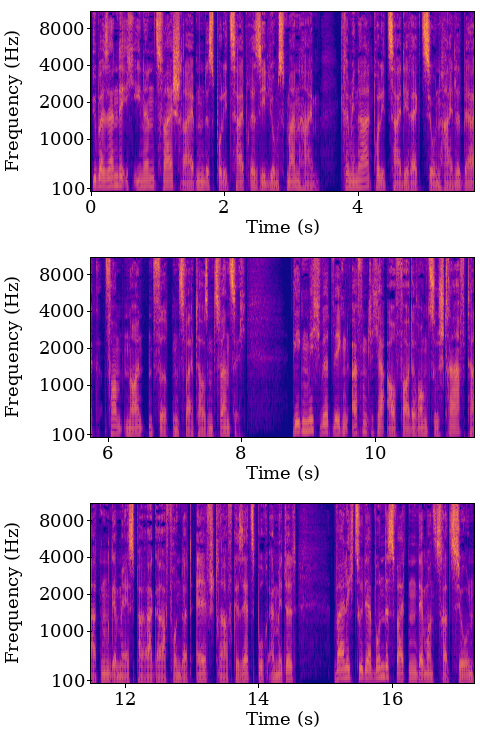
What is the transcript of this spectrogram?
übersende ich Ihnen zwei Schreiben des Polizeipräsidiums Mannheim, Kriminalpolizeidirektion Heidelberg vom 9.04.2020. Gegen mich wird wegen öffentlicher Aufforderung zu Straftaten gemäß 111 Strafgesetzbuch ermittelt weil ich zu der bundesweiten Demonstration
